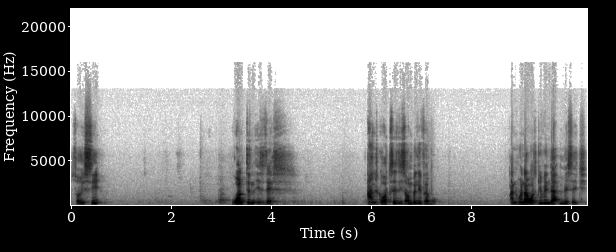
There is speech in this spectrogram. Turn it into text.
So you see, one thing is this. And God says it's unbelievable. And when I was giving that message,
